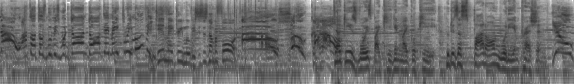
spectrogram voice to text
No, I thought those movies were done, dog. They made three movies. They did make three movies. This is number four. Oh, Oh, shoot! Come on! Ducky is voiced by Keegan Michael Key, who does a spot on Woody impression. You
